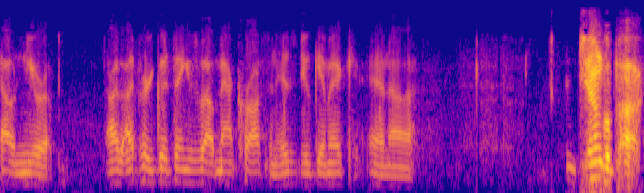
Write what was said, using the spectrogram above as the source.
out in Europe? I've, I've heard good things about Matt Cross and his new gimmick, and uh Jungle Pac.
